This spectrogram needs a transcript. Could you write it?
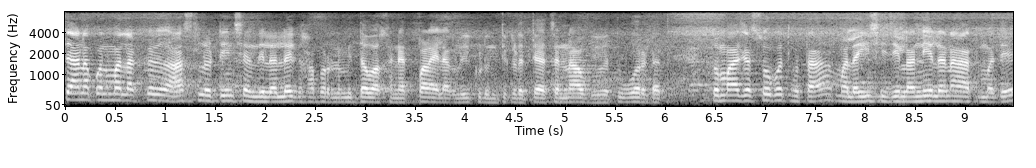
त्यानं पण मला क असलं टेन्शन दिलं लय घाबरलो. मी दवाखान्यात पळायला लागलो इकडून तिकडं. त्याचं नाव घेऊत वरडत तो माझ्यासोबत होता. मला ई सी जीला नेलं ना आतमध्ये.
